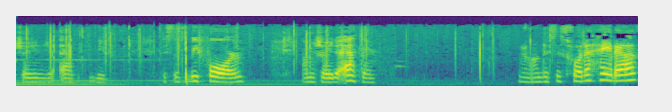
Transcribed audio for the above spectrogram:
show you the after. This is before. I'm gonna show you the after. You know, this is for the haters.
